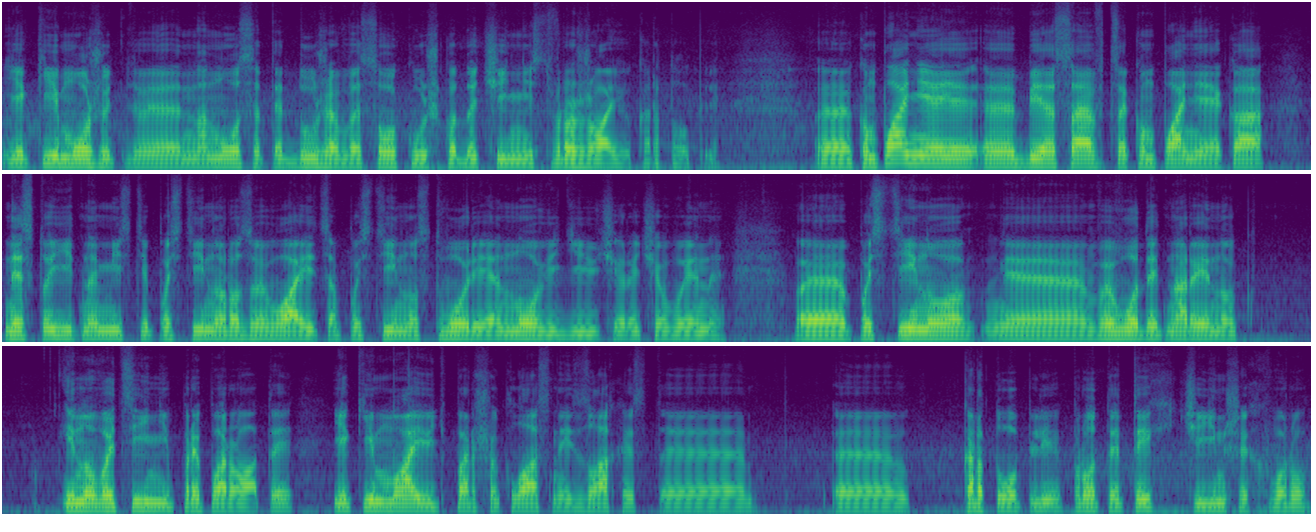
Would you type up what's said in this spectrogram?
які можуть е, наносити дуже високу шкодочинність врожаю картоплі. Е, Компанія е, BSF це компанія, яка не стоїть на місці, постійно розвивається, постійно створює нові діючі речовини, постійно виводить на ринок інноваційні препарати, які мають першокласний захист картоплі проти тих чи інших хвороб.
